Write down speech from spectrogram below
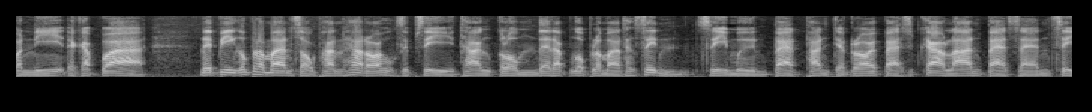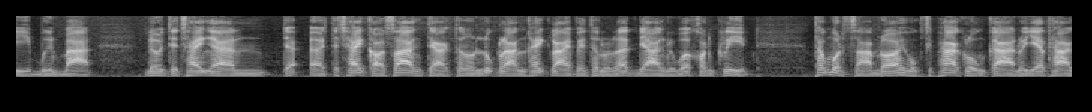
วันนี้นะครับว่า ในปีงบประมาณ 2564 ทางกรมได้รับงบประมาณทั้งสิ้น 48,789 ล้าน8แสน4หมื่นบาท โดยจะใช้งานจะจะใช้ก่อสร้างจากถนนลูกรังให้กลายเป็นถนนลาดยางหรือว่าคอนกรีต ทั้งหมด 365 โครงการระยะทาง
